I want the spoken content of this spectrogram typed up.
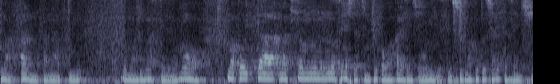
まあ、あるのかなっていうのもありますけれども、まあ、こういった、まあ、既存の選手たちも結構若い選手多いですし、まあ、今年入った選手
